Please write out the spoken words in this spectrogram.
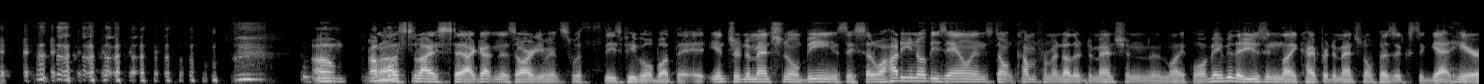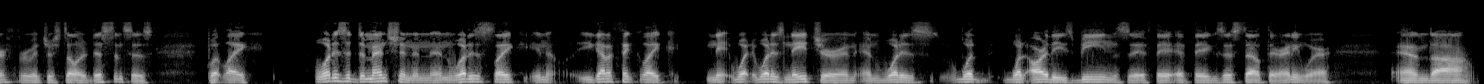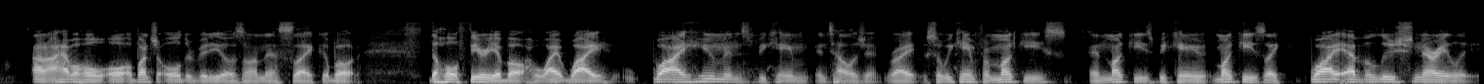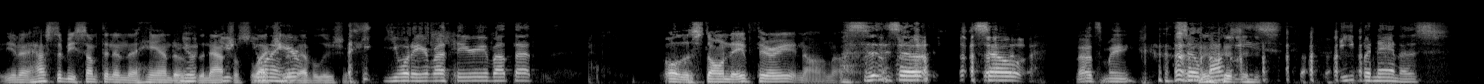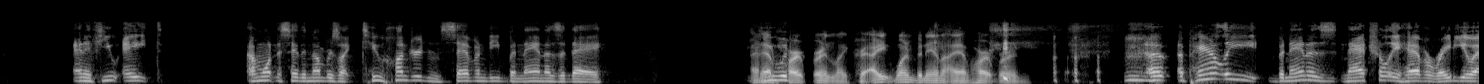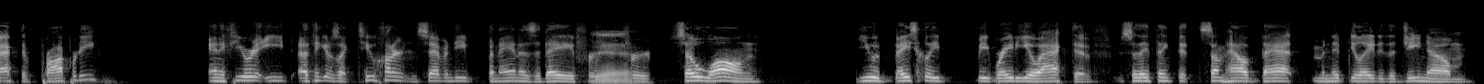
um, well, that's what I say. I got in these arguments with these people about the interdimensional beings. They said, "Well, how do you know these aliens don't come from another dimension?" And like, well, maybe they're using like hyperdimensional physics to get here through interstellar distances, but like what is a dimension and, and what is like you know you got to think like na- what what is nature and, and what is what what are these beings if they if they exist out there anywhere and uh, I don't know I have a whole a bunch of older videos on this like about the whole theory about why why why humans became intelligent right so we came from monkeys and monkeys became monkeys like why evolutionarily, you know, it has to be something in the hand of You- the natural you wanna selection hear- of evolution. You want to hear my theory about that? oh, the stoned ape theory? No, no. So, so, so, That's me. so monkeys eat bananas, and if you ate, I'm wanting to say the number's like 270 bananas a day. I'd have would- heartburn like cra- I eat one banana, I have heartburn. Uh, apparently, bananas naturally have a radioactive property. And if you were to eat, I think it was like 270 bananas a day for Yeah. for so long, you would basically be radioactive. So they think that somehow that manipulated the genome,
